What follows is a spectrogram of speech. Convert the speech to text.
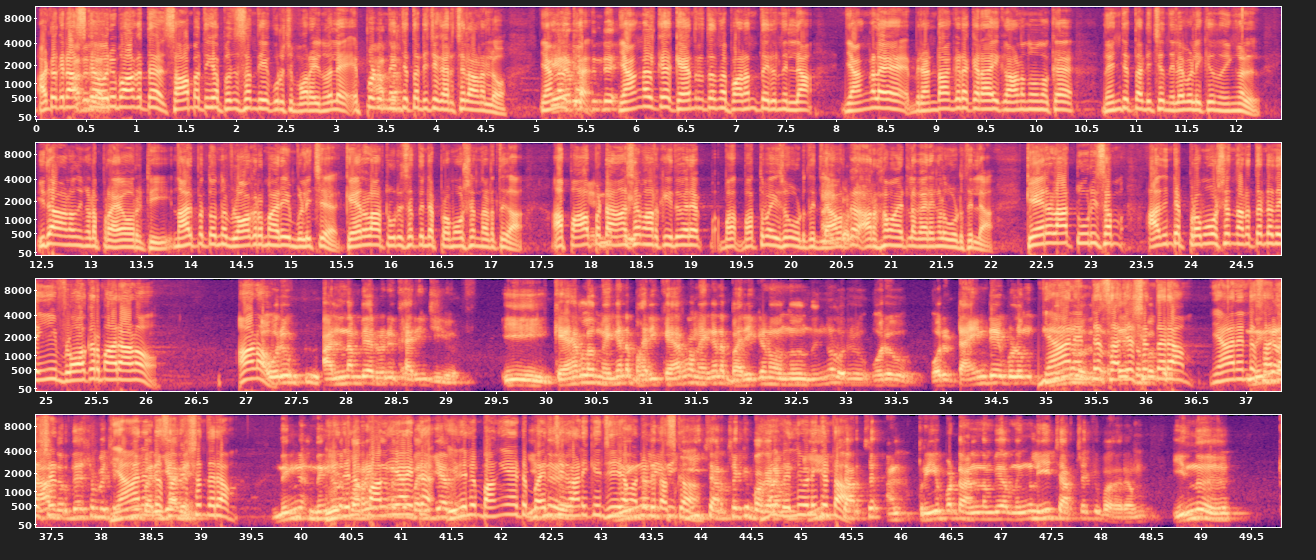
അഡ്വക്കേറ്റ്. ഒരു ഭാഗത്ത് സാമ്പത്തിക പ്രതിസന്ധിയെ കുറിച്ച് പറയുന്നു അല്ലെ എപ്പോഴും. നെഞ്ചത്തടിച്ച് കരച്ചിലാണല്ലോ ഞങ്ങൾക്ക് ഞങ്ങൾക്ക് കേന്ദ്രത്തിൽ നിന്ന് പണം തരുന്നില്ല ഞങ്ങളെ രണ്ടാം കിടക്കരായി കാണുന്നു എന്നൊക്കെ നെഞ്ചത്തടിച്ച് നിലവിളിക്കുന്ന നിങ്ങൾ ഇതാണോ നിങ്ങളുടെ പ്രയോറിറ്റി നാൽപ്പത്തൊന്ന് വ്ളോഗർമാരെയും വിളിച്ച് കേരള ടൂറിസത്തിന്റെ പ്രൊമോഷൻ നടത്തുക. ആ പാവപ്പെട്ട ആശമാർക്ക് ഇതുവരെ പത്ത് പൈസ കൊടുത്തിട്ടില്ല. അവർക്ക് അർഹമായിട്ടുള്ള കാര്യങ്ങൾ കൊടുത്തില്ല. കേരള ടൂറിസം അതിന്റെ പ്രൊമോഷൻ നടത്തേണ്ടത് ഈ വ്ളോഗർമാരാണോ? ആണോ? ഒരു അന്നമ്പേർ ഒരു കാര്യം ചെയ്യൂ. ഈ കേരളം എങ്ങനെ ഭരി കേരളം എങ്ങനെ ഭരിക്കണമെന്ന് നിങ്ങൾ ഒരു ഒരു ഒരു ടൈം ടേബിളും ഞാൻ എന്റെ സജഷൻ. തരാം ഞാൻ എന്റെ സജഷൻ ഞാൻ എന്റെ. സജഷൻ തരാം ഇതിലും ഭംഗിയായിട്ട് ഇതിലും ഭംഗിയായിട്ട് ഭരിച്ചു കാണിക്കുകയും ചെയ്യാം. ഈ ചർച്ചയ്ക്ക് പകരം വെല്ലുവിളിക്കട്ടെ പ്രിയപ്പെട്ട അനിൽ നമ്പ്യാർ നിങ്ങൾ ഈ ചർച്ചയ്ക്ക് പകരം ഇന്ന്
